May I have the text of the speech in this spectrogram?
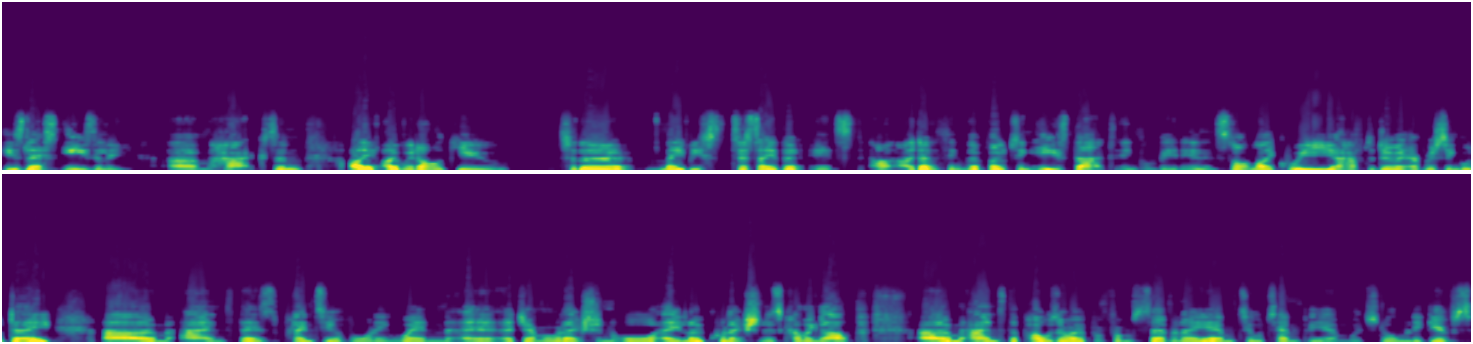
is less easily um, hacked. And I I would argue to the maybe to say that it's I, I, don't think that voting is that inconvenient. It's not like we have to do it every single day. Um, and there's plenty of warning when a, a, general election or a local election is coming up. Um, and the polls are open from 7am till 10pm which normally gives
